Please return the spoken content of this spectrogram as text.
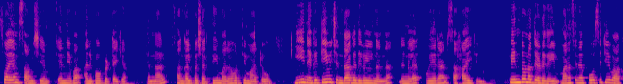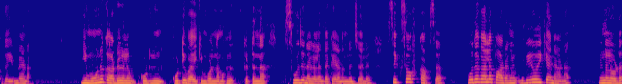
സ്വയം സംശയം എന്നിവ അനുഭവപ്പെട്ടേക്കാം. എന്നാൽ സങ്കല്പശക്തി മനോവൃത്തി മാറ്റവും ഈ നെഗറ്റീവ് ചിന്താഗതികളിൽ നിന്ന് നിങ്ങളെ ഉയരാൻ സഹായിക്കുന്നു. പിന്തുണ തേടുകയും മനസ്സിനെ പോസിറ്റീവ് ആക്കുകയും വേണം. ഈ മൂന്ന് കാർഡുകളും കൂട്ടി വായിക്കുമ്പോൾ നമുക്ക് കിട്ടുന്ന സൂചനകൾ എന്തൊക്കെയാണെന്ന് വെച്ചാൽ സിക്സ് ഓഫ് കപ്സ് ഭൂതകാല പാഠങ്ങൾ ഉപയോഗിക്കാനാണ് നിങ്ങളോട്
